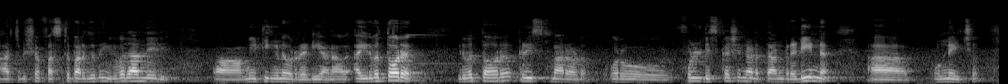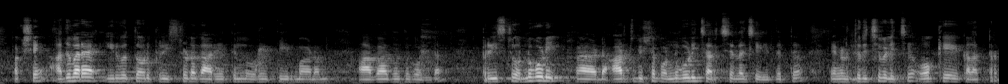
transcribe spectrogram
ആർച്ച് ബിഷപ്പ് ഫസ്റ്റ് പറഞ്ഞത് ഇരുപതാം തീയതി മീറ്റിങ്ങിന് റെഡിയാണ്. ഇരുപത്തോറ് ഇരുപത്തോറ് പ്രീസ്റ്റ്മാരോട് ഒരു ഫുൾ ഡിസ്കഷൻ നടത്താൻ റെഡിന്ന് ഉന്നയിച്ചു. പക്ഷേ അതുവരെ ഇരുപത്തോറ് പ്രീസ്റ്റോടെ കാര്യത്തിൽ ഒരു തീരുമാനം ആകാത്തത് കൊണ്ട് പ്രീസ്റ്റ് ഒന്നുകൂടി ആർച്ച് ബിഷപ്പ് ഒന്നുകൂടി ചർച്ചയെല്ലാം ചെയ്തിട്ട് ഞങ്ങൾ തിരിച്ചു വിളിച്ച് ഓക്കെ കളക്ടർ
